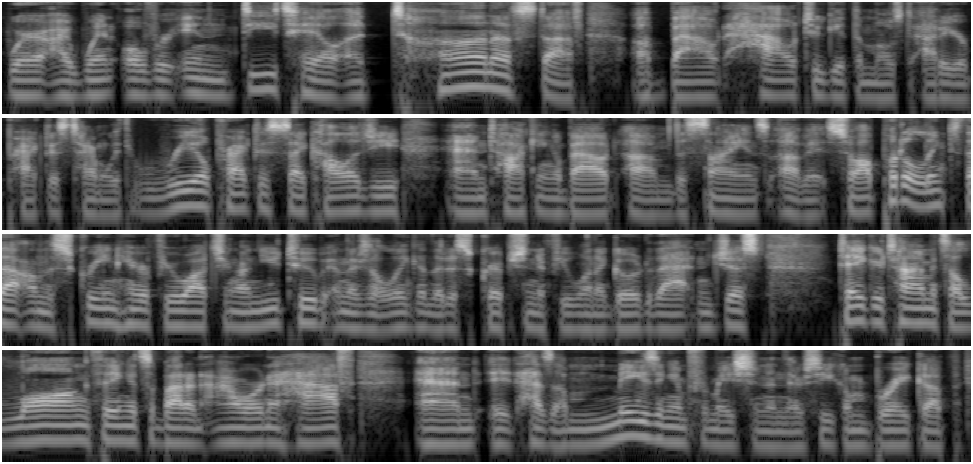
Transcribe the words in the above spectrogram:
where I went over in detail a ton of stuff about how to get the most out of your practice time with real practice psychology and talking about um, the science of it. So I'll put a link to that on the screen here if you're watching on YouTube, and there's a link in the description if you want to go to that and just take your time. It's a long thing, it's about an hour and a half, and it has amazing information in there so you can break up,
